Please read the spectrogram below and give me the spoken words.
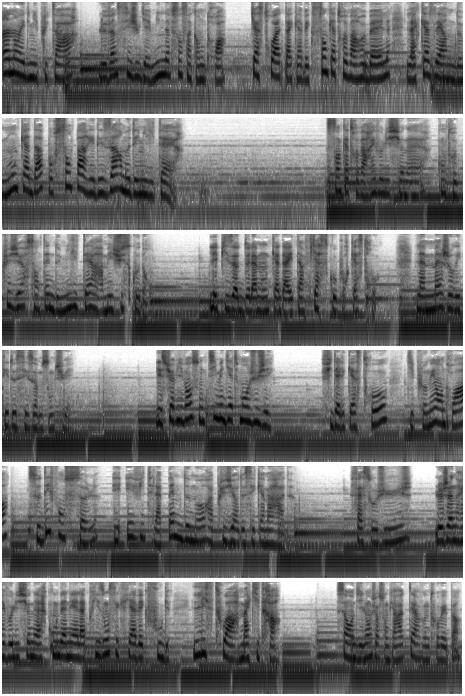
Un an et demi plus tard, le 26 juillet 1953, Castro attaque avec 180 rebelles la caserne de Moncada pour s'emparer des armes des militaires. 180 révolutionnaires contre plusieurs centaines de militaires armés jusqu'aux dents. L'épisode de la Moncada est un fiasco pour Castro. La majorité de ses hommes sont tués. Les survivants sont immédiatement jugés. Fidel Castro, diplômé en droit, se défend seul et évite la peine de mort à plusieurs de ses camarades. Face au juge, le jeune révolutionnaire condamné à la prison s'écrie avec fougue L'histoire m'acquittera. Ça en dit long sur son caractère, vous ne trouvez pas?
